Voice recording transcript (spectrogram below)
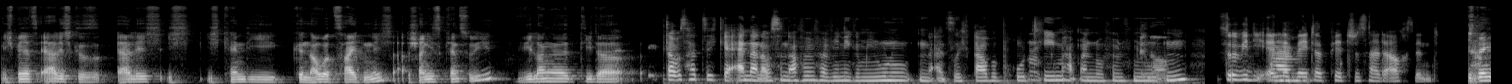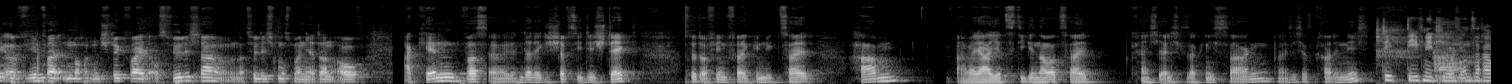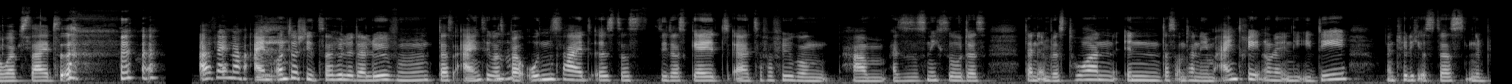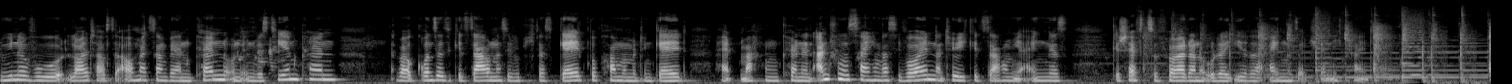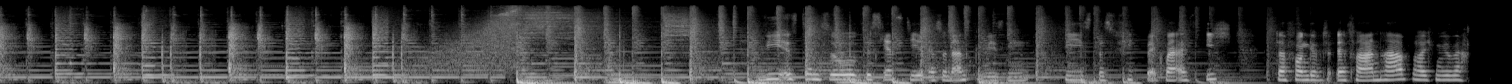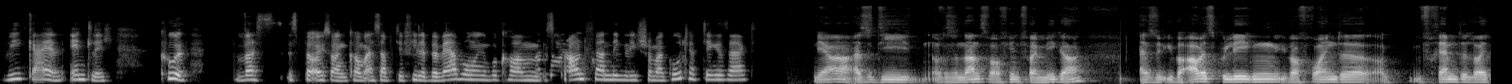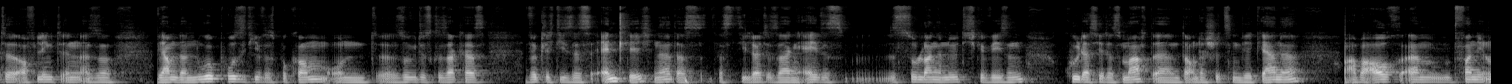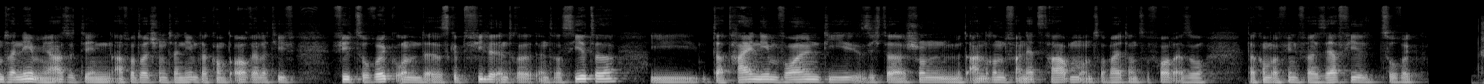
Ich bin jetzt ehrlich, ehrlich ich, ich kenne die genaue Zeit nicht. Shanice, kennst du die? Wie lange die da ich glaube, es hat sich geändert, aber es sind auf jeden Fall wenige Minuten. Also ich glaube, pro. Team hat man nur fünf genau. Minuten. Genau. So wie die ähm. Elevator Pitches halt auch sind. Ich denke auf jeden Fall noch ein Stück weit ausführlicher. Natürlich muss man ja dann auch erkennen, was äh, hinter der Geschäftsidee steckt. Es wird auf jeden Fall genügend Zeit haben. Aber ja, jetzt die genaue Zeit kann ich ehrlich gesagt nicht sagen. Weiß ich jetzt gerade nicht. Steht definitiv ah. auf unserer Webseite. Aber vielleicht noch ein Unterschied zur Hülle der Löwen. Das Einzige, was mhm. bei uns halt ist, dass sie das Geld äh, zur Verfügung haben. Also es ist nicht so, dass dann Investoren in das Unternehmen eintreten oder in die Idee. Natürlich ist das eine Bühne, wo Leute auch sehr aufmerksam werden können und investieren können. Aber grundsätzlich geht es darum, dass sie wirklich das Geld bekommen und mit dem Geld halt machen können, in Anführungszeichen, was sie wollen. Natürlich geht es darum, ihr eigenes Geschäft zu fördern oder ihre eigene Selbstständigkeit. Wie ist denn so bis jetzt die Resonanz gewesen? Wie ist das Feedback? Weil als ich davon erfahren habe, habe ich mir gesagt, wie geil, endlich, cool. Was ist bei euch so angekommen? Also habt ihr viele Bewerbungen bekommen? Das Crowdfunding lief schon mal gut, habt ihr gesagt? Ja, also die Resonanz war auf jeden Fall mega. Also über Arbeitskollegen, über Freunde, fremde Leute auf LinkedIn. Also wir haben dann nur Positives bekommen und äh, so wie du es gesagt hast, wirklich dieses endlich, ne, dass, dass die Leute sagen, ey, das ist so lange nötig gewesen, cool, dass ihr das macht, äh, da unterstützen wir gerne. aber auch ähm, von den Unternehmen, ja, also den afrodeutschen Unternehmen, da kommt auch relativ viel zurück und äh, es gibt viele Inter Interessierte, die da teilnehmen wollen, die sich da schon mit anderen vernetzt haben und so weiter und so fort. Also da kommt auf jeden Fall sehr viel zurück.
